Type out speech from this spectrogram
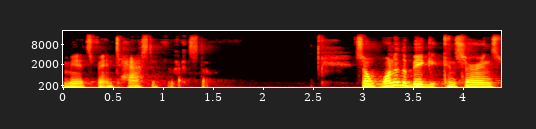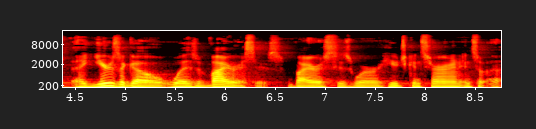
I mean, it's fantastic for that stuff. So, one of the big concerns uh, years ago was viruses. Viruses were a huge concern. And so, uh,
